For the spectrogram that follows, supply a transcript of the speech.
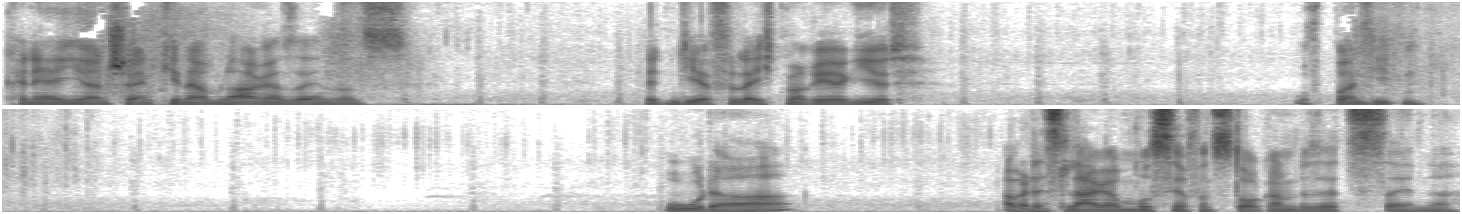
Kann ja hier anscheinend keiner am Lager sein, sonst hätten die ja vielleicht mal reagiert. Auf Banditen. Oder... Aber das Lager muss ja von Stalkern besetzt sein, ne?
